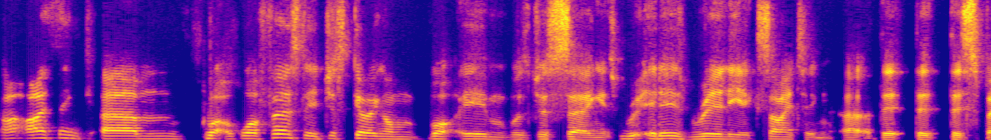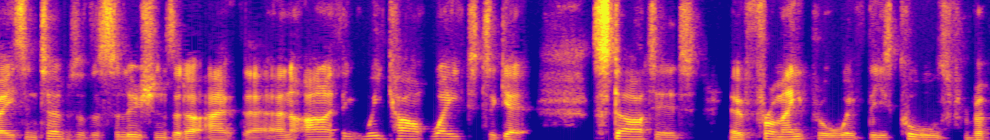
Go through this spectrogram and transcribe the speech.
I think, um, well, well, firstly, just going on what Ian was just saying, it's it is really exciting uh, the, the, this space in terms of the solutions that are out there, and I think we can't wait to get started know, from April with these calls for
